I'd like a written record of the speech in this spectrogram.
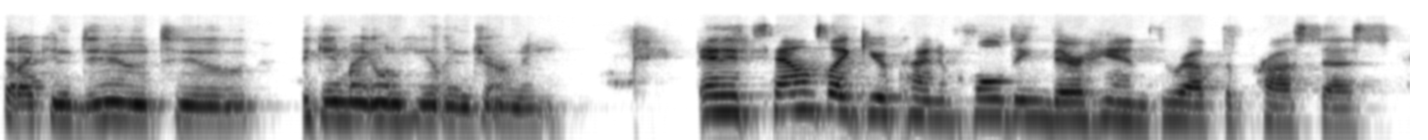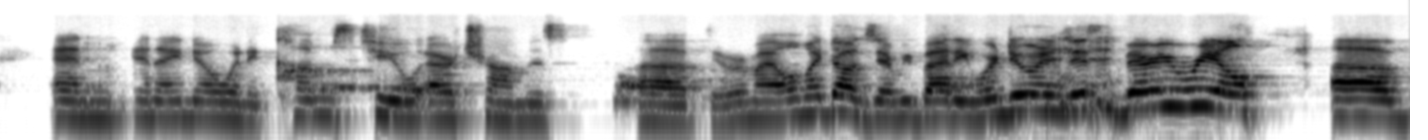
that I can do to begin my own healing journey. And it sounds like you're kind of holding their hand throughout the process. And and I know when it comes to our traumas, uh, there were my all my dogs, everybody. We're doing this very real. Uh,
